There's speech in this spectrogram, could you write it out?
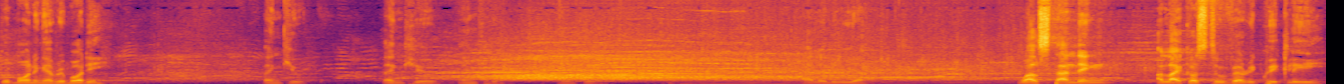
Good morning, everybody. Thank you. Thank you. Thank you. Thank you. Hallelujah. While standing, I'd like us to very quickly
